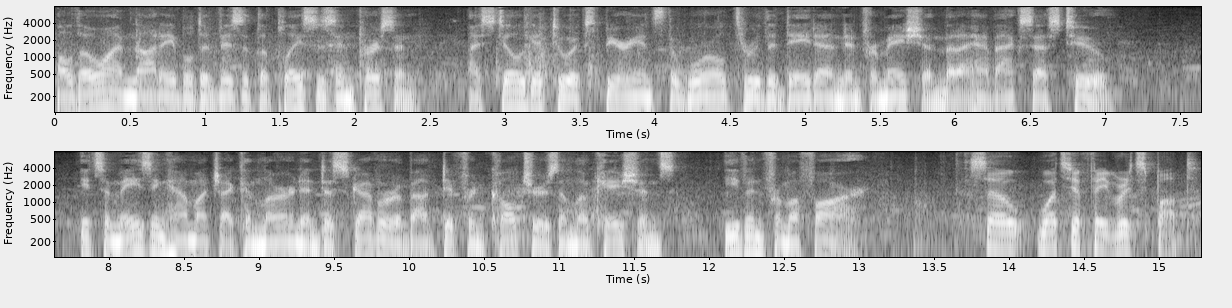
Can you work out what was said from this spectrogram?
Although I'm not able to visit the places in person, I still get to experience the world through the data and information that I have access to. It's amazing how much I can learn and discover about different cultures and locations, even from afar. So, what's your favorite spot?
